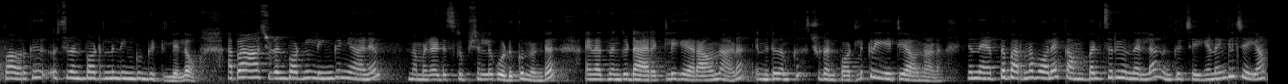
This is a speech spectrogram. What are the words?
അപ്പോൾ അവർക്ക് സ്റ്റുഡന്റ് പോർട്ടലിന്റെ ലിങ്കും കിട്ടില്ലല്ലോ. അപ്പോൾ ആ സ്റ്റുഡന്റ് പോർട്ടലിന്റെ ലിങ്ക് ഞാൻ നമ്മുടെ ഡിസ്ക്രിപ്ഷനിൽ കൊടുക്കുന്നുണ്ട്. അതിനകത്ത് നിങ്ങൾക്ക് ഡയറക്റ്റ്ലി കയറാവുന്നതാണ് എന്നിട്ട് നമുക്ക് സ്റ്റുഡന്റ് പോർട്ടൽ ക്രിയേറ്റ് ചെയ്യാവുന്നതാണ്. ഞാൻ നേരത്തെ പറഞ്ഞ പോലെ കമ്പൽസറി ഒന്നുമല്ല നിങ്ങൾക്ക് ചെയ്യണമെങ്കിൽ ചെയ്യാം.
